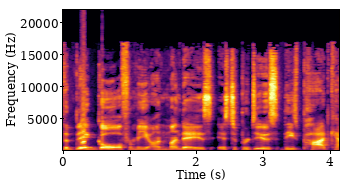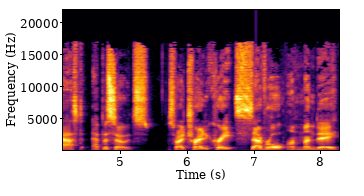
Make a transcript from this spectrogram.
The big goal for me on Mondays is to produce these podcast episodes. So I try to create several on Monday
